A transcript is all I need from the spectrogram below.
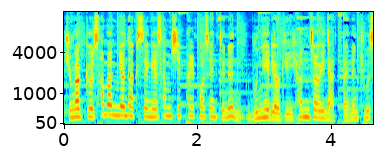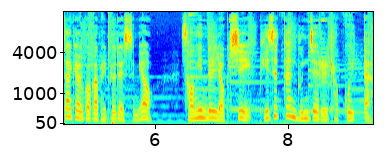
중학교 3학년 학생의 38%는 문해력이 현저히 낮다는 조사 결과가 발표됐으며 성인들 역시 비슷한 문제를 겪고 있다.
